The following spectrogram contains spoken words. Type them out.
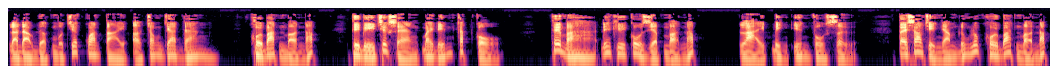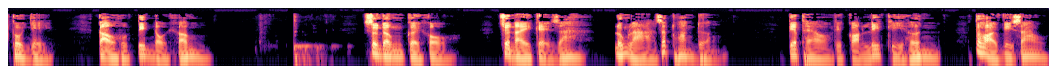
là đào được một chiếc quan tài ở trong gia đang. Khôi bát mở nắp thì bị chiếc sàng bay đến cắt cổ. Thế mà đến khi cô Diệp mở nắp, lại bình yên vô sự. Tại sao chỉ nhằm đúng lúc khôi bát mở nắp thôi nhỉ? Cậu tin nổi không? Sương Đông cười khổ. Chuyện này kể ra đúng là rất hoang đường. Tiếp theo thì còn ly kỳ hơn. Tôi hỏi vì sao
